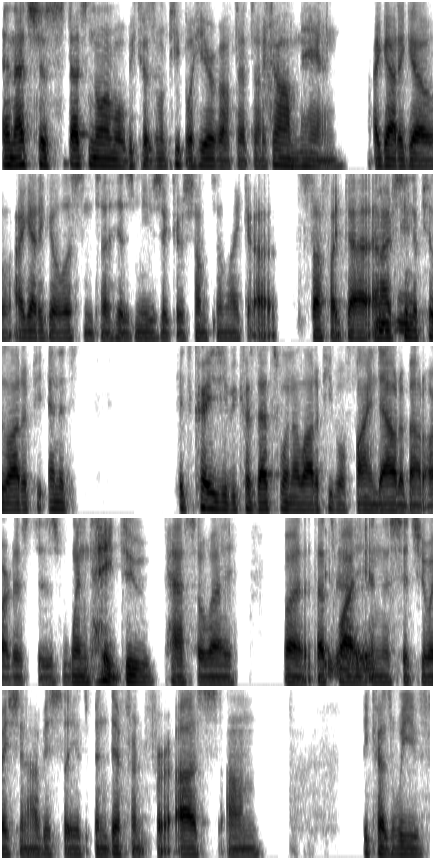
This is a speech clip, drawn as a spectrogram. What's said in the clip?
and that's just that's normal because when people hear about that they're like oh man i gotta go i gotta go listen to his music or something like uh stuff like that. And mm-hmm. i've seen mm-hmm. a lot of people and it's it's crazy because that's when a lot of people find out about artists is when they do pass away but that's why in this situation, obviously, it's been different for us. Um, because we've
